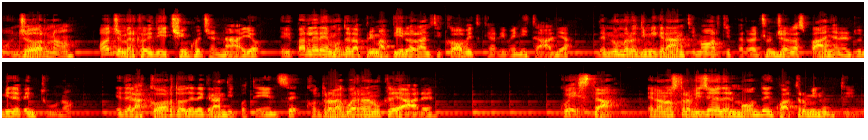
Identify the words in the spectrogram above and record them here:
Buongiorno, oggi è mercoledì 5 gennaio e vi parleremo della prima pillola anti-Covid che arriva in Italia, del numero di migranti morti per raggiungere la Spagna nel 2021 e dell'accordo delle grandi potenze contro la guerra nucleare. Questa è la nostra visione del mondo in 4 minuti.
